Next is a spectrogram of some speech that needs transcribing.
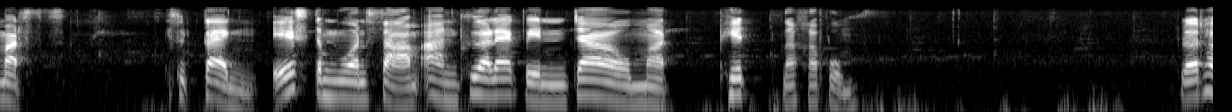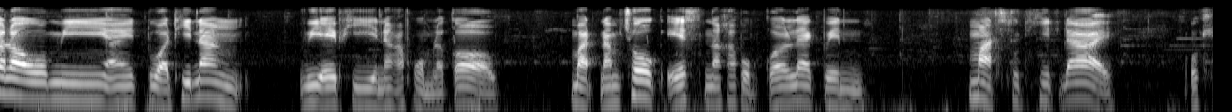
หมัดสุดแกร่ง S จำนวนสามอันเพื่อแลกเป็นเจ้าหมัดเพชรนะครับผม แล้วถ้าเรามีไอตั๋วที่นั่ง VIP นะครับผมแล้วก็หมัดนำโชค S นะครับผมก็แลกเป็นหมัดสุดฮิตได้ โอเค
